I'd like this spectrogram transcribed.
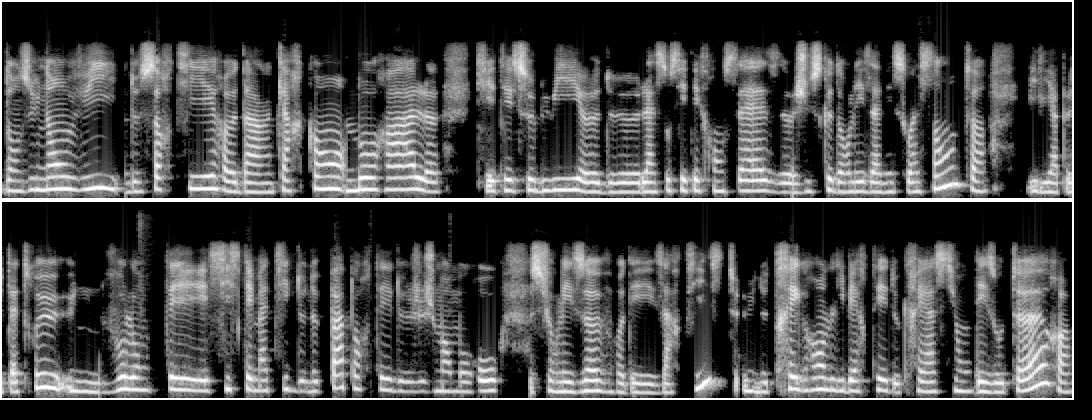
dans une envie de sortir d'un carcan moral qui était celui euh, de la société française jusque dans les années 60, il y a peut-être eu une volonté systématique de ne pas porter de jugements moraux sur les œuvres des artistes, une très grande liberté de création des auteurs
